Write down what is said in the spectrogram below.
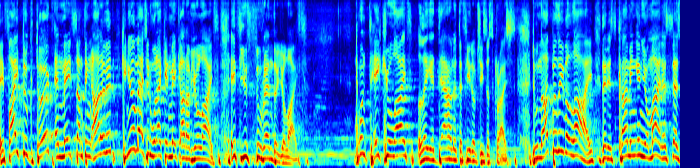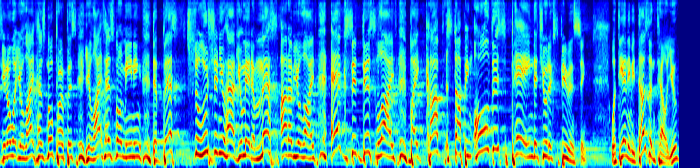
If I took dirt and made something out of it, can you imagine what I can make out of your life if you surrender your life? Don't take your life, lay it down at the feet of Jesus Christ. Do not believe a lie that is coming in your mind and says, you know what, your life has no purpose, your life has no meaning. The best solution you have, you made a mess out of your life. Exit this life by stopping all this pain that you're experiencing. What the enemy doesn't tell you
